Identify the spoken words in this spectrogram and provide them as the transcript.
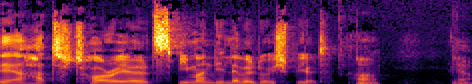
der hat Tutorials, wie man die Level durchspielt. Ah, ja.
